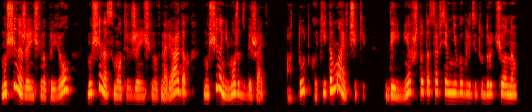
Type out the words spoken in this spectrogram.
Мужчина женщину привел, мужчина смотрит женщину в нарядах, мужчина не может сбежать. А тут какие-то мальчики. Да и Мев что-то совсем не выглядит удрученным,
